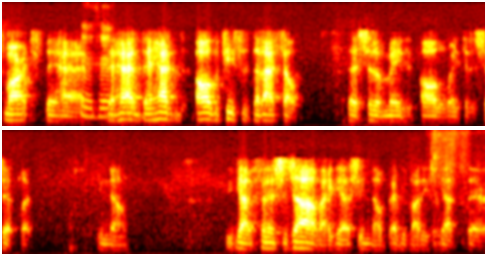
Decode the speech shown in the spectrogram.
smarts, they had mm-hmm. they had they had all the pieces that I felt that should have made it all the way to the ship. But you know, you got to finish the job, I guess. You know, everybody's got there.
